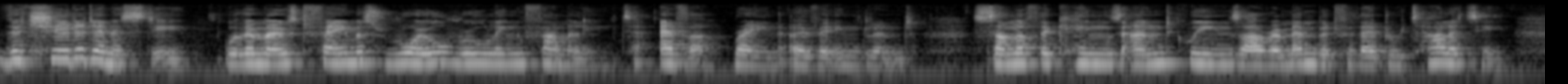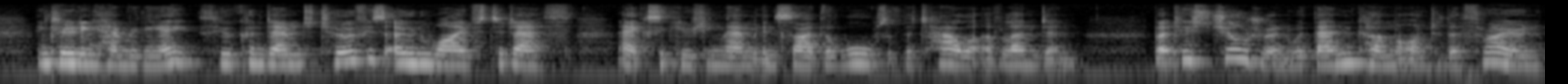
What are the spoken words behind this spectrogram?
The Tudor dynasty were the most famous royal ruling family to ever reign over England. Some of the kings and queens are remembered for their brutality, including Henry VIII, who condemned two of his own wives to death, executing them inside the walls of the Tower of London. But his children would then come onto the throne,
